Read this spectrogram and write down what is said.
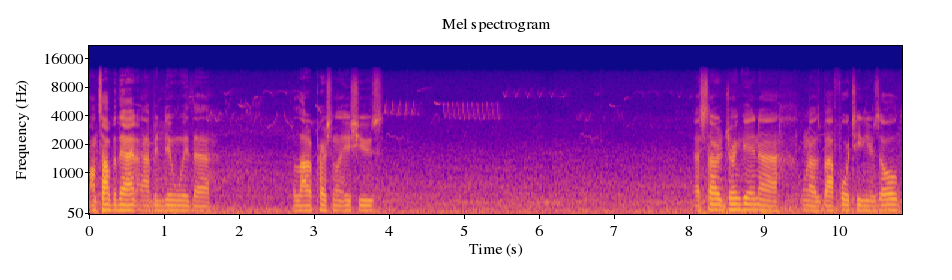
On top of that, I've been dealing with uh, a lot of personal issues. I started drinking uh, when I was about 14 years old.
